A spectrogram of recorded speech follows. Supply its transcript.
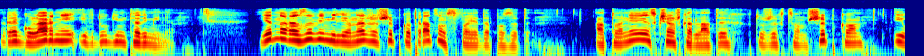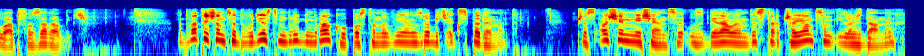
regularnie i w długim terminie. Jednorazowi milionerzy szybko tracą swoje depozyty, a to nie jest książka dla tych, którzy chcą szybko i łatwo zarobić. W 2022 roku postanowiłem zrobić eksperyment. Przez 8 miesięcy uzbierałem wystarczającą ilość danych,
